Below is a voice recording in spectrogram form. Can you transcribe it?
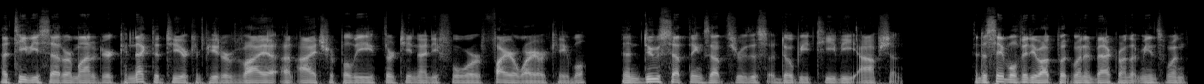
a TV set or monitor connected to your computer via an IEEE 1394 FireWire cable, then do set things up through this Adobe DV option. And disable video output when in background, that means when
